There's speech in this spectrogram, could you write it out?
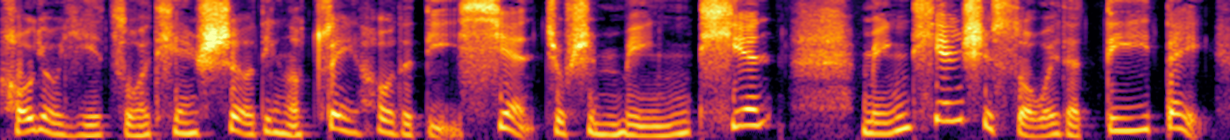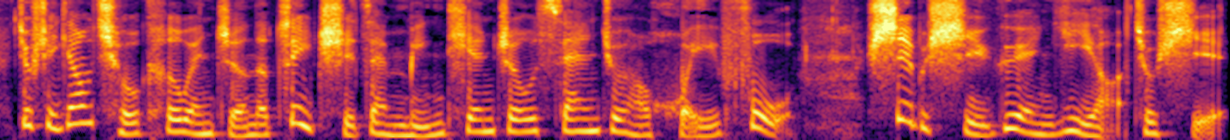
侯友谊昨天设定了最后的底线，就是明天。明天是所谓的 D-Day，就是要求柯文哲呢，最迟在明天周三就要回复，是不是愿意啊？就是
